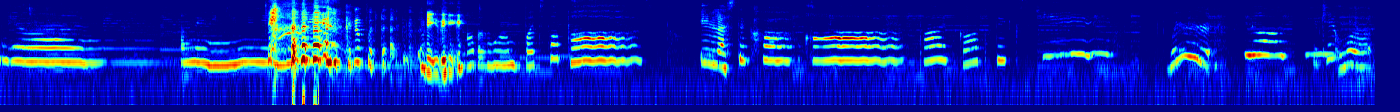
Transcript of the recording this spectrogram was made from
good. you gonna put that in there? Maybe. Other one bites the dust. Elastic heart. Heart, I got thick skin. Where? Elastic. You can't look.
